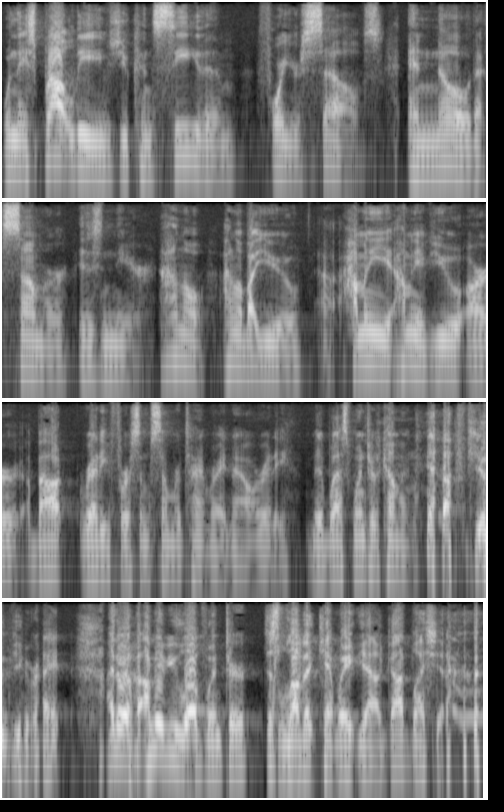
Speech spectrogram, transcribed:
When they sprout leaves, you can see them for yourselves and know that summer is near. I don't know. I don't know about you. Uh, how many? How many of you are about ready for some summertime right now already? Midwest winter's coming. a few of you, right? I know. How many of you love winter? Just love it. Can't wait. Yeah. God bless you.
